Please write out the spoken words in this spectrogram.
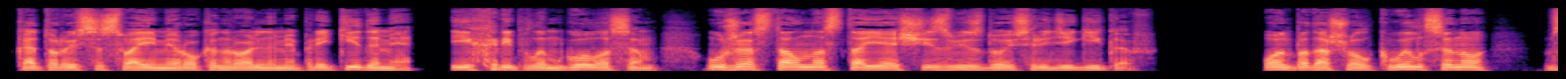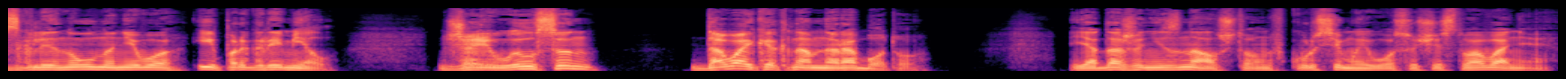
который со своими рок-н-ролльными прикидами и хриплым голосом уже стал настоящей звездой среди гиков. Он подошел к Уилсону, взглянул на него и прогремел. «Джей Уилсон, давай-ка к нам на работу!» Я даже не знал, что он в курсе моего существования,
